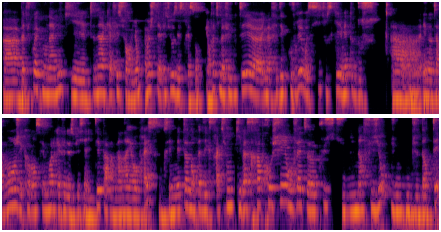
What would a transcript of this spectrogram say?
bah, du coup, avec mon ami qui tenait un café sur Lyon. Moi, j'étais habituée aux espressos. Et en fait, il m'a fait goûter, il m'a fait découvrir aussi tout ce qui est méthode douce. Euh, et notamment, j'ai commencé moi le café de spécialité par un aéropress. Donc c'est une méthode en fait d'extraction qui va se rapprocher en fait euh, plus d'une infusion, d'un thé.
